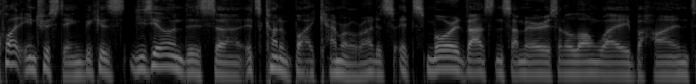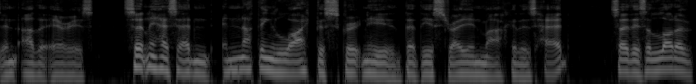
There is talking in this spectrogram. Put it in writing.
quite interesting because New Zealand is uh, it's kind of bicameral, right? It's it's more advanced in some areas and a long way behind in other areas. Certainly has had n- nothing like the scrutiny that the Australian market has had. So there's a lot of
